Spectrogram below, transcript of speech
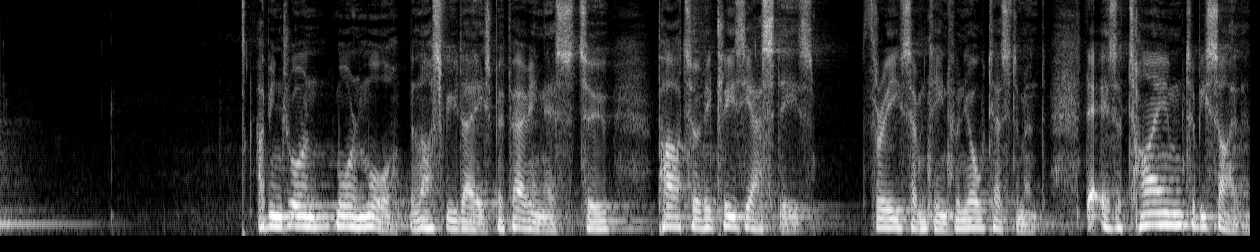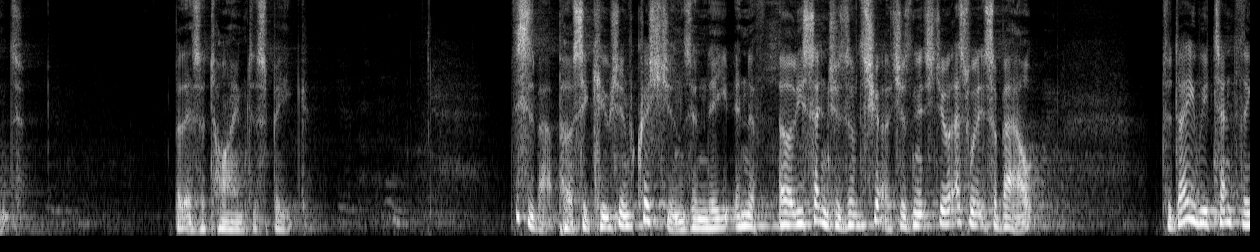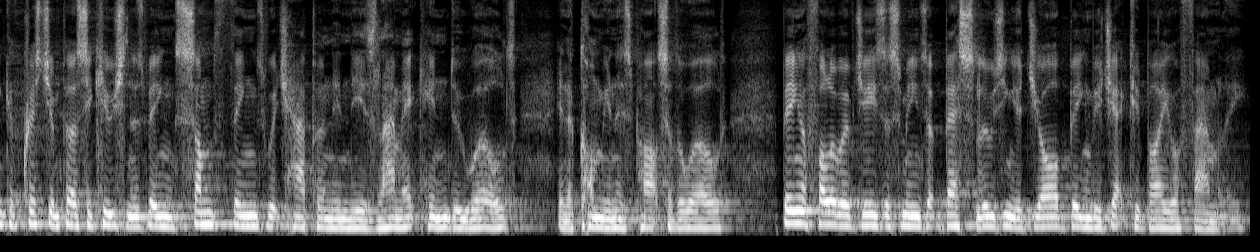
I've been drawn more and more the last few days preparing this to part of Ecclesiastes 3:17 from the Old Testament. There is a time to be silent, but there's a time to speak. This is about persecution of Christians in the, in the early centuries of the church, isn't it, Stuart? That's what it's about. Today, we tend to think of Christian persecution as being some things which happen in the Islamic Hindu world, in the communist parts of the world. Being a follower of Jesus means at best losing your job, being rejected by your family.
